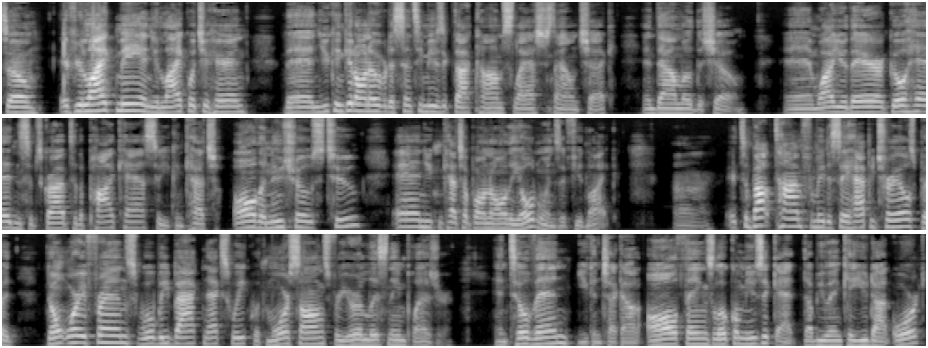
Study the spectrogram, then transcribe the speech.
So if you're like me and you like what you're hearing, then you can get on over to cincymusic.com slash soundcheck and download the show. And while you're there, go ahead and subscribe to the podcast so you can catch all the new shows too, and you can catch up on all the old ones if you'd like. Uh, it's about time for me to say happy trails, but don't worry, friends. We'll be back next week with more songs for your listening pleasure. Until then, you can check out all things local music at wnku.org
